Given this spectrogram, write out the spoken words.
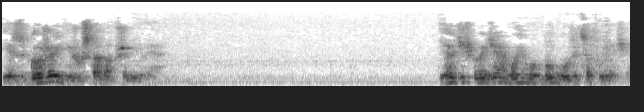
Jest gorzej niż ustawa przewiduje. Ja dziś powiedziałem mojemu Bogu, wycofuję się.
